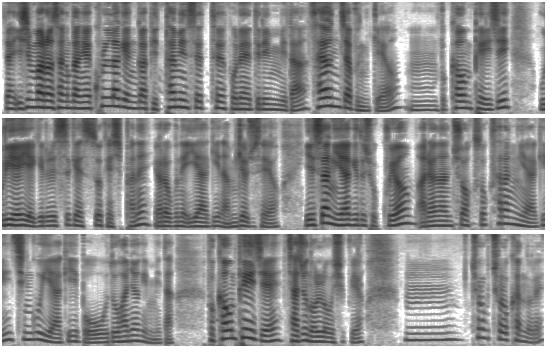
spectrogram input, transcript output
자, 20만원 상당의 콜라겐과 비타민 세트 보내드립니다. 사연자 분께요. 음, 북카 홈페이지 우리의 얘기를 쓰겠소 게시판에 여러분의 이야기 남겨주세요. 일상 이야기도 좋고요. 아련한 추억 속 사랑 이야기, 친구 이야기 모두 환영입니다. 북카 홈페이지에 자주 놀러 오시고요. 음, 초록초록한 노래.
